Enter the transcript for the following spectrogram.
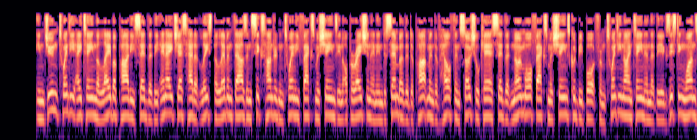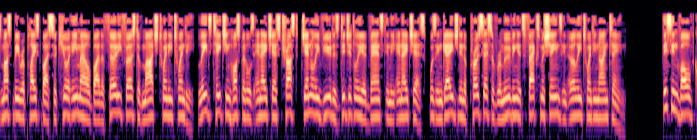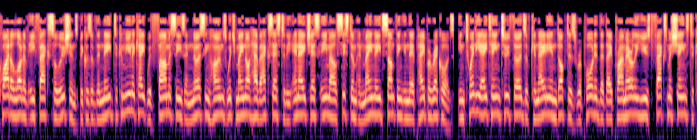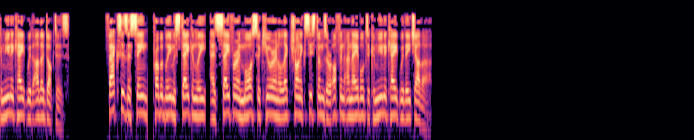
In June 2018 the Labour Party said that the NHS had at least 11,620 fax machines in operation and in December the Department of Health and Social Care said that no more fax machines could be bought from 2019 and that the existing ones must be replaced by secure email by 31 March 2020. Leeds Teaching Hospitals NHS Trust, generally viewed as digitally advanced in the NHS, was engaged in a process of removing its fax machines in early 2019. This involved quite a lot of eFax solutions because of the need to communicate with pharmacies and nursing homes which may not have access to the NHS email system and may need something in their paper records. In 2018, two thirds of Canadian doctors reported that they primarily used fax machines to communicate with other doctors. Faxes are seen, probably mistakenly, as safer and more secure and electronic systems are often unable to communicate with each other.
